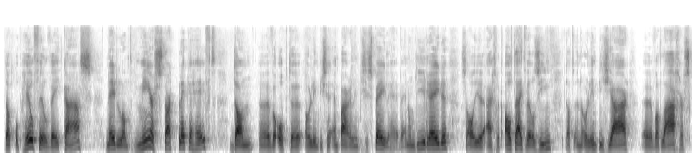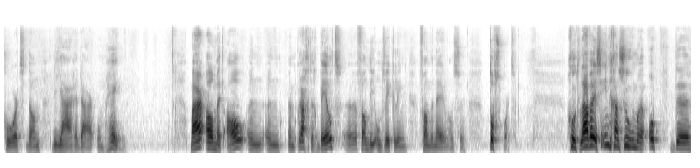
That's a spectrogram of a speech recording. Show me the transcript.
dat op heel veel WK's Nederland meer startplekken heeft dan uh, we op de Olympische en Paralympische Spelen hebben. En om die reden zal je eigenlijk altijd wel zien dat een Olympisch jaar uh, wat lager scoort dan de jaren daaromheen. Maar al met al een, een, een prachtig beeld uh, van die ontwikkeling van de Nederlandse topsport. Goed, laten we eens in gaan zoomen op de,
